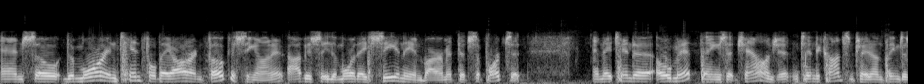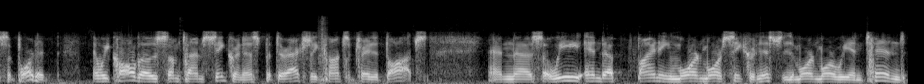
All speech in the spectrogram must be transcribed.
and so the more intentful they are in focusing on it, obviously the more they see in the environment that supports it. And they tend to omit things that challenge it and tend to concentrate on things that support it. And we call those sometimes synchronous, but they're actually concentrated thoughts. And uh, so we end up finding more and more synchronicity the more and more we intend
